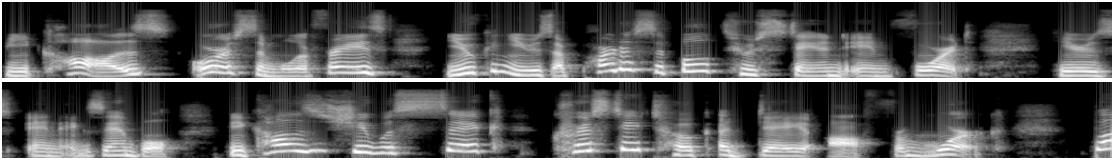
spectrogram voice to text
because or a similar phrase, you can use a participle to stand in for it. Here's an example. Because she was sick, Christy took a day off from work. But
